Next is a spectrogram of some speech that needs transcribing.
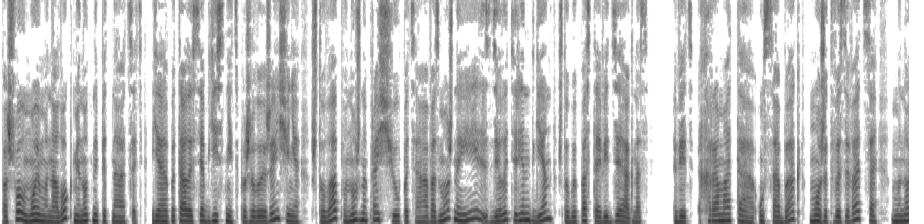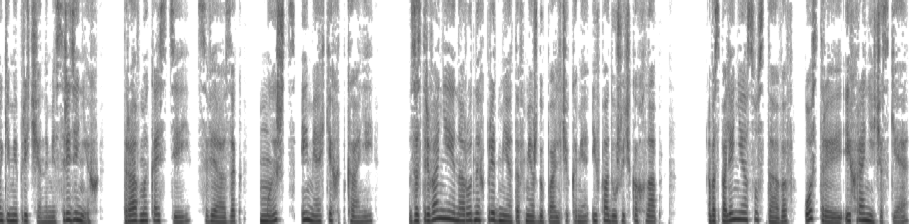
пошел мой монолог минут на пятнадцать. Я пыталась объяснить пожилой женщине, что лапу нужно прощупать, а, возможно, и сделать рентген, чтобы поставить диагноз. Ведь хромота у собак может вызываться многими причинами, среди них травмы костей, связок, мышц и мягких тканей, застревание инородных предметов между пальчиками и в подушечках лап, воспаление суставов, острые и хронические,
